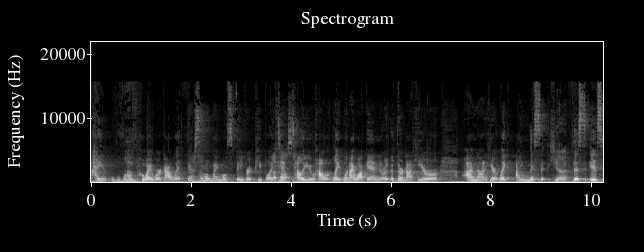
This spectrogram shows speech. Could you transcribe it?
I love who I work out with. They're some of my most favorite people. I Mm-hmm. That's can't awesome. tell you how, like, when I walk in, or they're not here, or I'm not here, like, I miss it here. Yeah. This is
